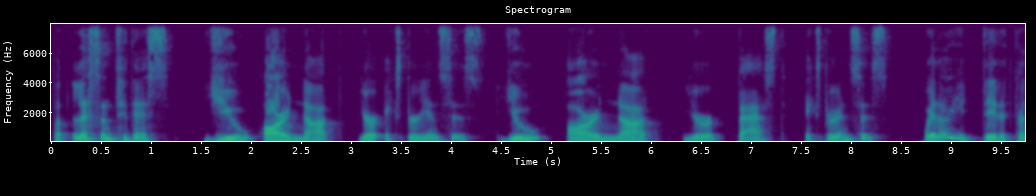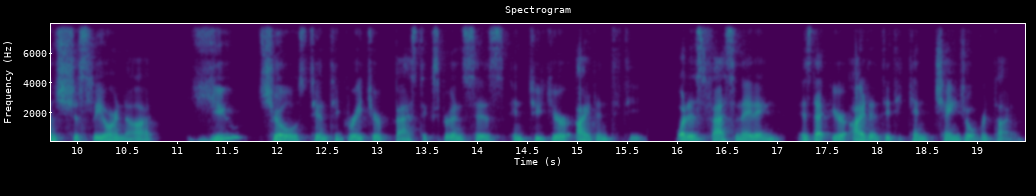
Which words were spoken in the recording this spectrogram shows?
But listen to this you are not your experiences, you are not your past experiences. Whether you did it consciously or not, you chose to integrate your past experiences into your identity. What is fascinating is that your identity can change over time.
